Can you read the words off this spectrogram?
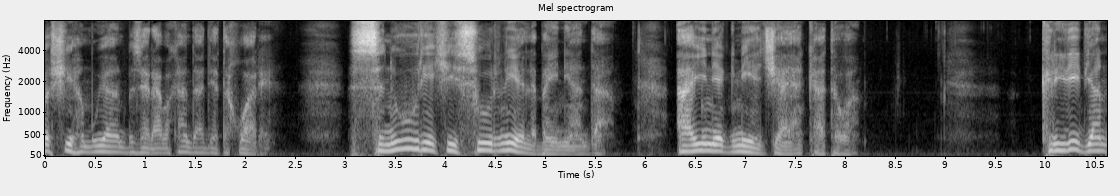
بەشی هەموویان بە زێرابەکاندا دێتە خوارێ. سنوورێکی سوور نییە لە بەینیاندا. ئاینێک نییە جیایان کاتەوە. کریدیدیان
